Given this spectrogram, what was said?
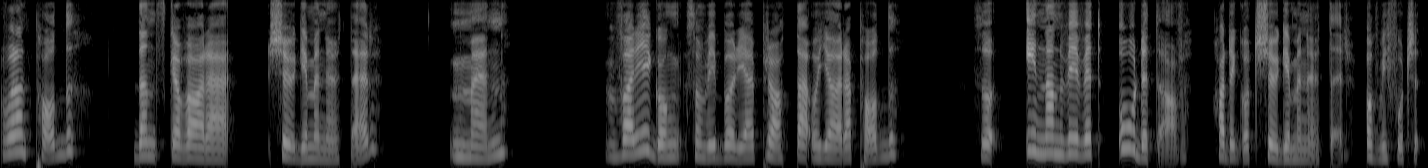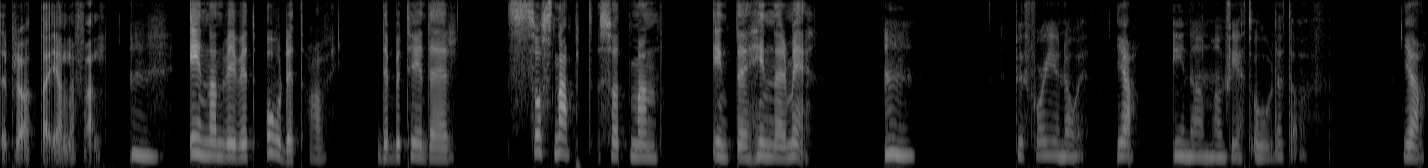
våran podd, den ska vara 20 minuter. Men varje gång som vi börjar prata och göra podd, så innan vi vet ordet av har det gått 20 minuter och vi fortsätter prata i alla fall. Mm. Innan vi vet ordet av, det betyder så snabbt så att man inte hinner med. Mm. Before you know it. Ja. Innan man vet ordet av. Ja,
